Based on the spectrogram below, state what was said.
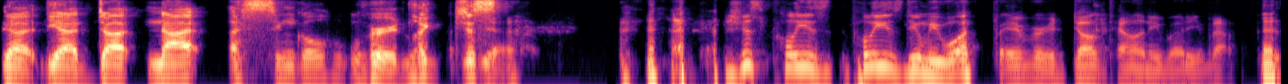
yeah yeah not a single word like just Yeah. Just please, please do me one favor and don't tell anybody about this.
